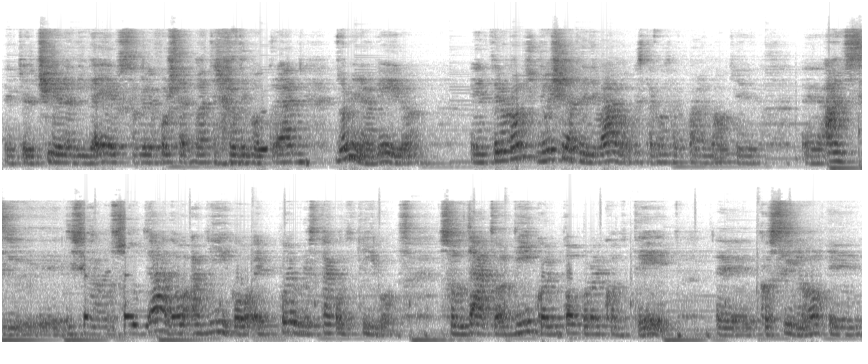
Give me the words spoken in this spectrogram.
che il Cile era diverso, che le forze armate erano democratiche, non era vero. Eh, però noi, noi, ce la credevamo questa cosa qua, no? che, eh, anzi eh, dicevano soldato amico il pueblo sta contigo, soldato amico il popolo è con te, eh, così no? E,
